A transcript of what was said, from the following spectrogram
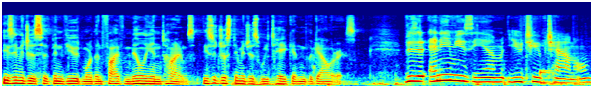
These images have been viewed more than 5 million times. These are just images we take in the galleries. Visit any museum YouTube channel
